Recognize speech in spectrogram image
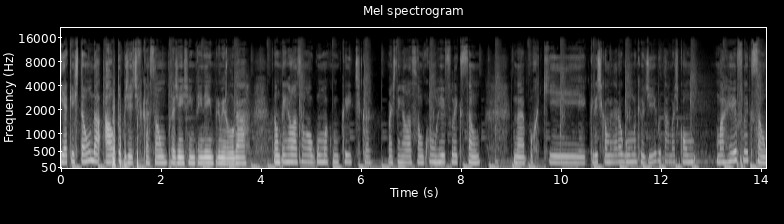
E a questão da auto-objetificação, para a gente entender em primeiro lugar, não tem relação alguma com crítica, mas tem relação com reflexão, né? Porque crítica a mulher alguma que eu digo, tá? Mas com uma reflexão,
